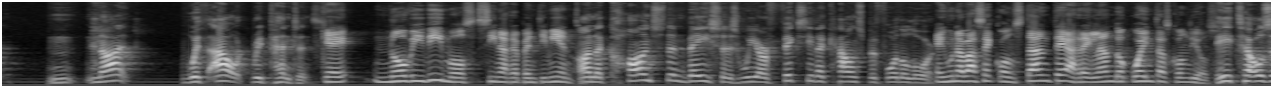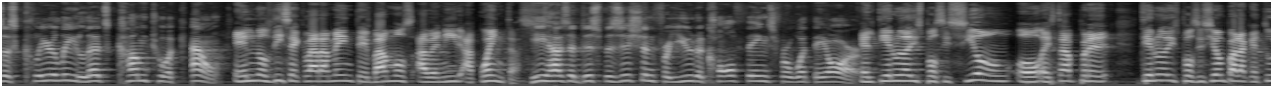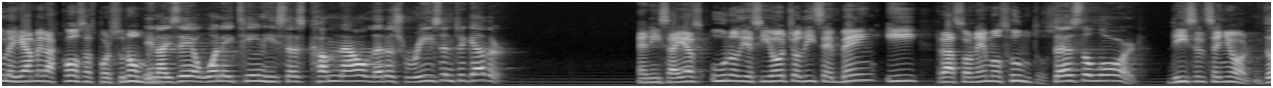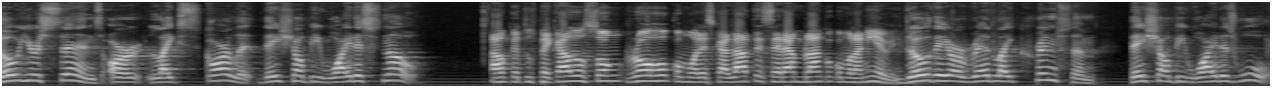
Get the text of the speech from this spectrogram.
not without repentance. que no vivimos sin arrepentimiento. On a constant basis, we are fixing accounts before the Lord. En una base constante arreglando cuentas con Dios. He tells us clearly, let's come to account. Él nos dice claramente, vamos a venir a cuentas. He has a disposition for you to call things for what they are. Él tiene una disposición o está pre- tiene una disposición para que tú le llames las cosas por su nombre. In Isaiah 1:18 he says, Come now, let us reason together. En Isaías 1:18 dice, "Ven y razonemos juntos." Says the Lord, Dice el Señor, Though your sins are like scarlet, they shall be white as snow. aunque tus pecados son rojos como el escarlate, serán blancos como la nieve. Though they are red like crimson, they shall be white as wool.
